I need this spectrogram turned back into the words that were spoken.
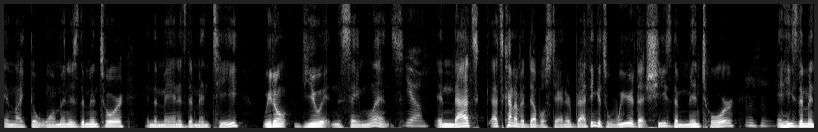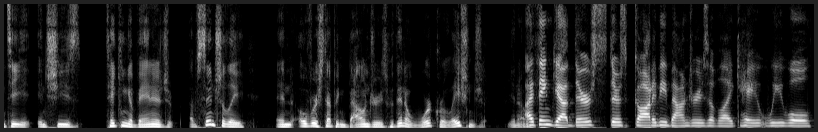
and like the woman is the mentor and the man is the mentee, we don't view it in the same lens. Yeah. And that's that's kind of a double standard, but I think it's weird that she's the mentor Mm-hmm. and he's the mentee and she's taking advantage of essentially and overstepping boundaries within a work relationship, you know. I think yeah, there's there's got to be boundaries of like, hey, we will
